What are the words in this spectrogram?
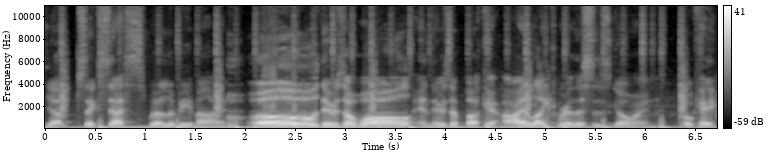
Yep, success will be mine. Oh, there's a wall and there's a bucket. I like where this is going. Okay,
